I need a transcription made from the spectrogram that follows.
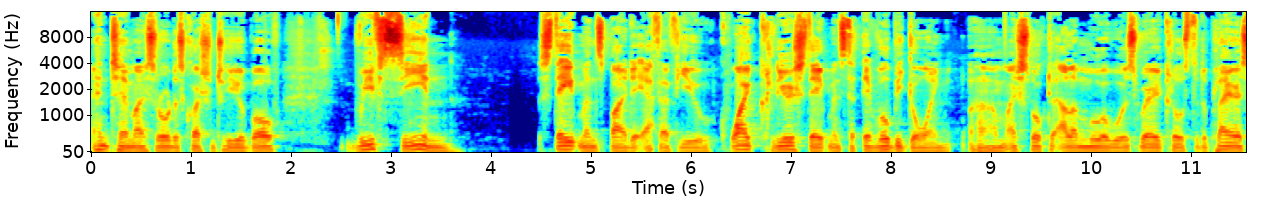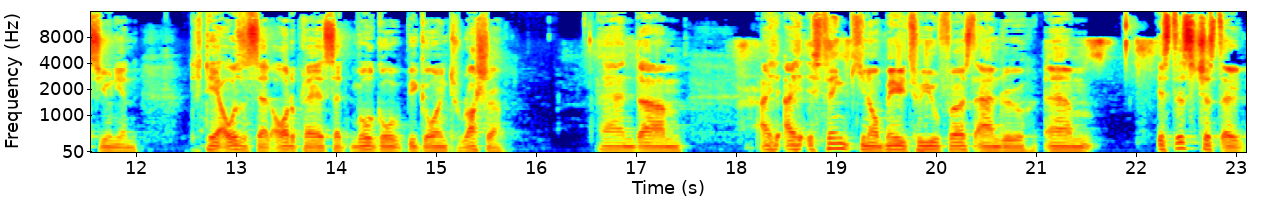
and Tim, I throw this question to you both we've seen statements by the FFU, quite clear statements that they will be going. Um, I spoke to Alan Moore, who was very close to the players union. They also said all the players said we'll go be going to Russia, and um, I, I think you know maybe to you first, Andrew. Um, is this just a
